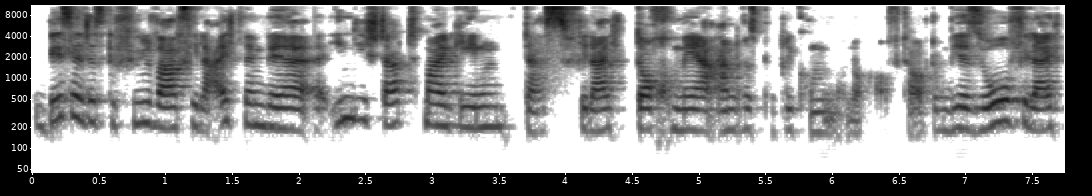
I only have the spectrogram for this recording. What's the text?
ein bisschen das Gefühl war vielleicht, wenn wir in die Stadt mal gehen, dass vielleicht doch mehr anderes Publikum noch auftaucht und wir so vielleicht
